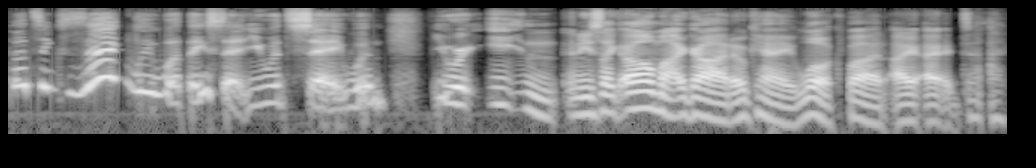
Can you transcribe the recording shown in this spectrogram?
that's exactly what they said you would say when you were eaten. And he's like, oh my God, okay, look, bud, I, I, I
